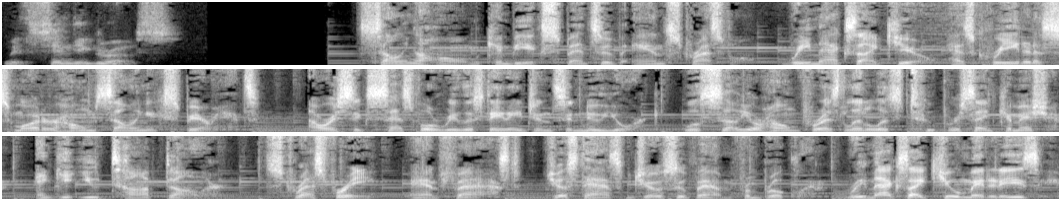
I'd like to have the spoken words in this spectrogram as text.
with Cindy Gross. Selling a home can be expensive and stressful. REMAX IQ has created a smarter home selling experience. Our successful real estate agents in New York will sell your home for as little as 2% commission and get you top dollar, stress free, and fast. Just ask Joseph M. from Brooklyn. REMAX IQ made it easy.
